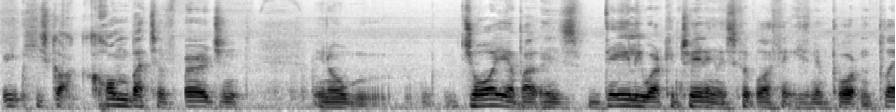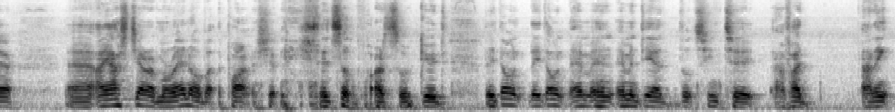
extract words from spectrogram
he's got a combative, urgent, you know joy about his daily work and training and his football. I think he's an important player. Uh, I asked Gerard Moreno about the partnership, and he said so far so good. They don't, they don't. And, him and Dia don't seem to have had, I think,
